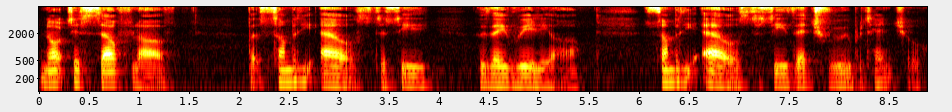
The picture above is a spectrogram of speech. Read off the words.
not just self love, but somebody else to see who they really are, somebody else to see their true potential,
